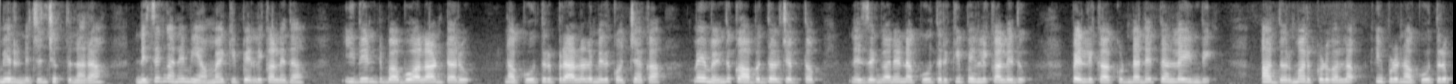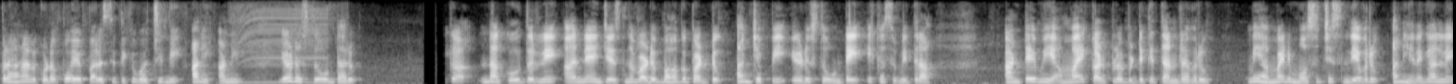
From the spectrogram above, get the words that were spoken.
మీరు నిజం చెప్తున్నారా? నిజంగానే మీ అమ్మాయికి పెళ్ళి కాలేదా? ఇదేంటి బాబు అలా అంటారు? నా కూతురు ప్రాణాల మీదకి వచ్చాక మేము ఎందుకు అబద్ధాలు చెప్తాం? నిజంగానే నా కూతురికి పెళ్ళి కాలేదు. పెళ్ళి కాకుండానే తెల్లయింది. ఆ దుర్మార్గుడు వల్ల ఇప్పుడు నా కూతురు ప్రాణాలు కూడా పోయే పరిస్థితికి వచ్చింది అని అని ఏడుస్తూ ఉంటారు. ఇక నా కూతుర్ని అన్యాయం చేసిన వాడు బాగుపట్టు అని చెప్పి ఏడుస్తూ ఉంటే ఇక సుమిత్ర అంటే మీ అమ్మాయి కడుపులో బిడ్డకి తండ్రి ఎవరు మీ అమ్మాయిని మోసం చేసింది ఎవరు? అని వినగానే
